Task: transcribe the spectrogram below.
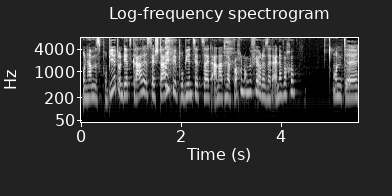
Und haben es probiert. Und jetzt gerade ist der Stand, wir probieren es jetzt seit anderthalb Wochen ungefähr oder seit einer Woche. Und äh,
